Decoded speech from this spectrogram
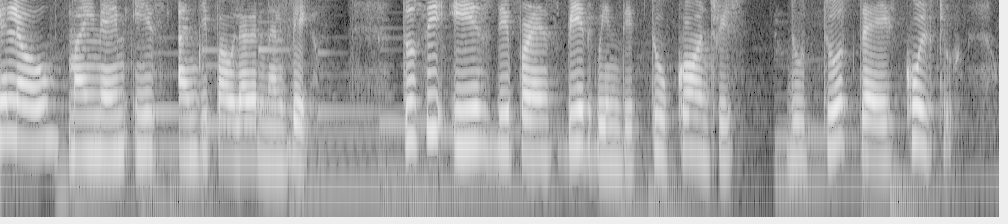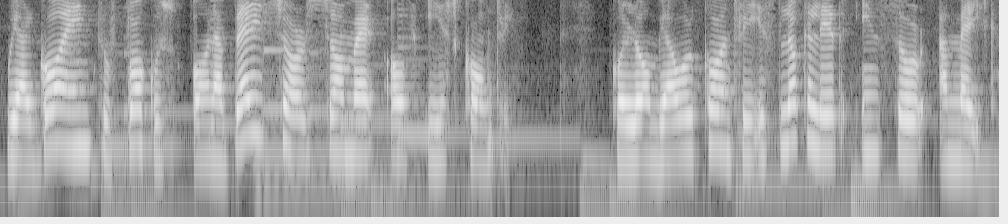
Hello, my name is Angie Paula Bernal Vega. To see is difference between the two countries due to their culture, we are going to focus on a very short summary of each country. Colombia, our country, is located in South America.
